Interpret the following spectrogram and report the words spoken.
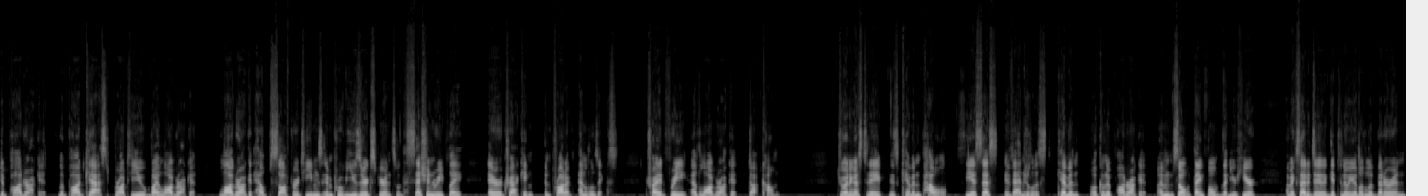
to PodRocket, the podcast brought to you by LogRocket. LogRocket helps software teams improve user experience with session replay, error tracking, and product analytics. Try it free at logrocket.com. Joining us today is Kevin Powell, CSS evangelist. Kevin, welcome to PodRocket. I'm so thankful that you're here. I'm excited to get to know you a little bit better. And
